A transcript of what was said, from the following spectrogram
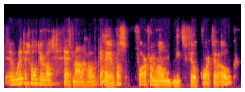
eh, Winter Soldier was zes maanden geloof ik. Hè? nee, was Far From Home niet veel korter ook?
